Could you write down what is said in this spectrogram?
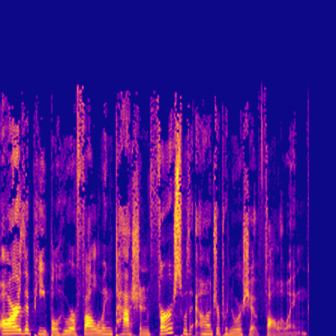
are the people who are following passion first with entrepreneurship following.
